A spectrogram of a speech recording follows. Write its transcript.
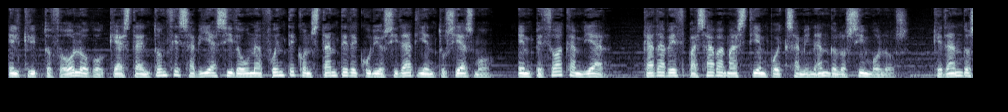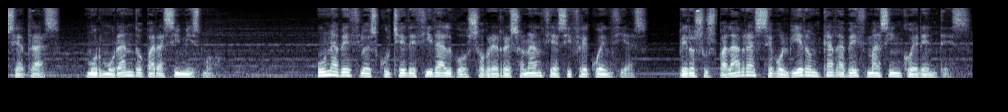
el criptozoólogo que hasta entonces había sido una fuente constante de curiosidad y entusiasmo, empezó a cambiar, cada vez pasaba más tiempo examinando los símbolos, quedándose atrás, murmurando para sí mismo. Una vez lo escuché decir algo sobre resonancias y frecuencias, pero sus palabras se volvieron cada vez más incoherentes.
